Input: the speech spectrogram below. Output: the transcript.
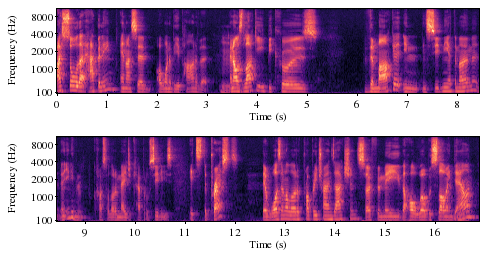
I saw that happening and I said, I want to be a part of it. Hmm. And I was lucky because the market in, in Sydney at the moment, and even across a lot of major capital cities, it's depressed. There wasn't a lot of property transactions. So for me, the whole world was slowing down.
